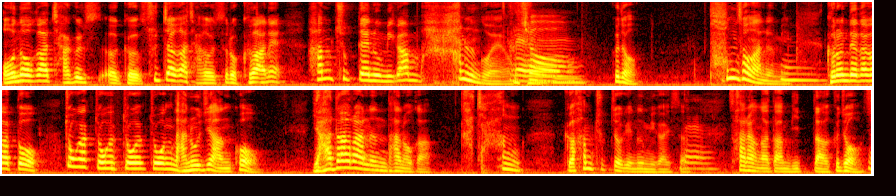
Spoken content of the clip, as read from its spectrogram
언어가 작을 수- 어, 그 숫자가 작을수록 그 안에 함축된 의미가 많은 거예요. 그렇죠. 그죠? 풍성한 의미. 그런데다가 또 쪼각쪼각 쪼각쪼각 나누지 않고 야다라는 단어가 가장 그 함축적인 의미가 있어요. 네. 사랑하다, 믿다, 그죠? 네.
